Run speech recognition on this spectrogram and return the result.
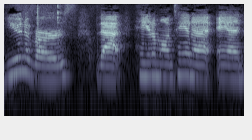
universe that Hannah Montana and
